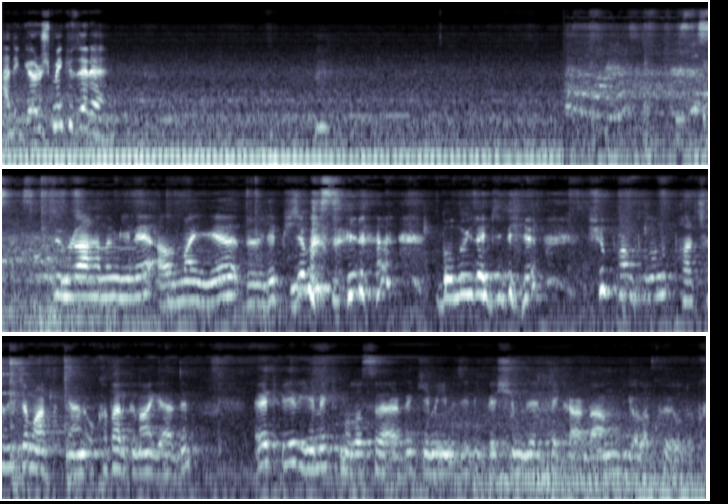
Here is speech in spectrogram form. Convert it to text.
Hadi görüşmek üzere. Zümra Hanım yine Almanya'ya böyle pijamasıyla, donuyla gidiyor. Şu pantolonu parçalayacağım artık yani o kadar gına geldi. Evet bir yemek molası verdik. Yemeğimizi yedik ve şimdi tekrardan yola koyulduk.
